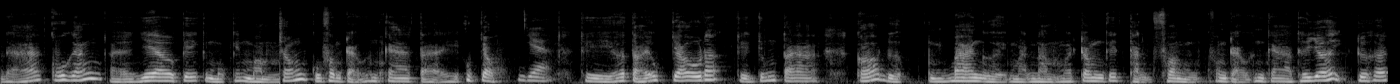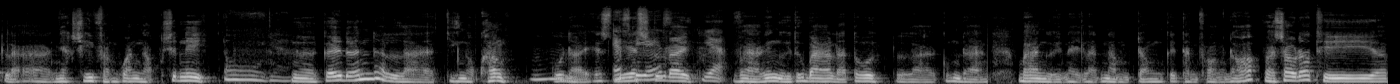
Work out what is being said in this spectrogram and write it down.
đã cố gắng uh, gieo cái một cái mầm sống của phong trào hưng ca tại Úc Châu. Yeah. Thì ở tại Úc Châu đó thì chúng ta có được ba người mà nằm ở trong cái thành phần phong trào hưng ca thế giới trước hết là nhạc sĩ phạm quang ngọc sydney oh, yeah. Ờ, kế đến là chị ngọc hân mm. của đài SBS, SBS trước đây yeah. Dạ. và cái người thứ ba là tôi là cung đàn ba người này là nằm trong cái thành phần đó và sau đó thì ờ,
